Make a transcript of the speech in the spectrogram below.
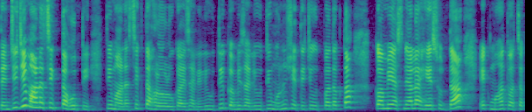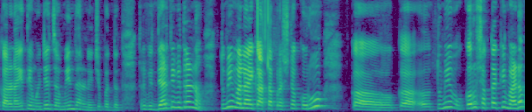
त्यांची जी मानसिकता होती ती मानसिकता हळूहळू काय झालेली होती? कमी झाली होती म्हणून शेतीची उत्पादकता कमी असण्याला हे सुद्धा एक महत्त्वाचं कारण आहे. ते म्हणजे जमीन धरण्याची पद्धत. तर विद्यार्थी मित्रांनो तुम्ही मला एक आता प्रश्न करू. क क तुम्ही करू शकता की मॅडम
